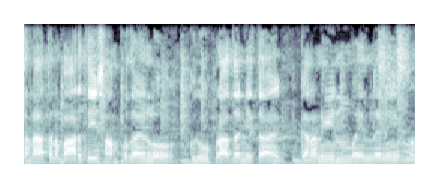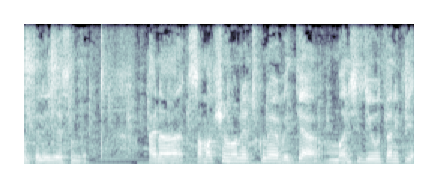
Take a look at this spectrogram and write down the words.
సనాతన భారతీయ సాంప్రదాయంలో గురువు ప్రాధాన్యత గణనీయమైందని మనకు తెలియజేసింది. ఆయన సమక్షంలో నేర్చుకునే విద్య మనిషి జీవితానికి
